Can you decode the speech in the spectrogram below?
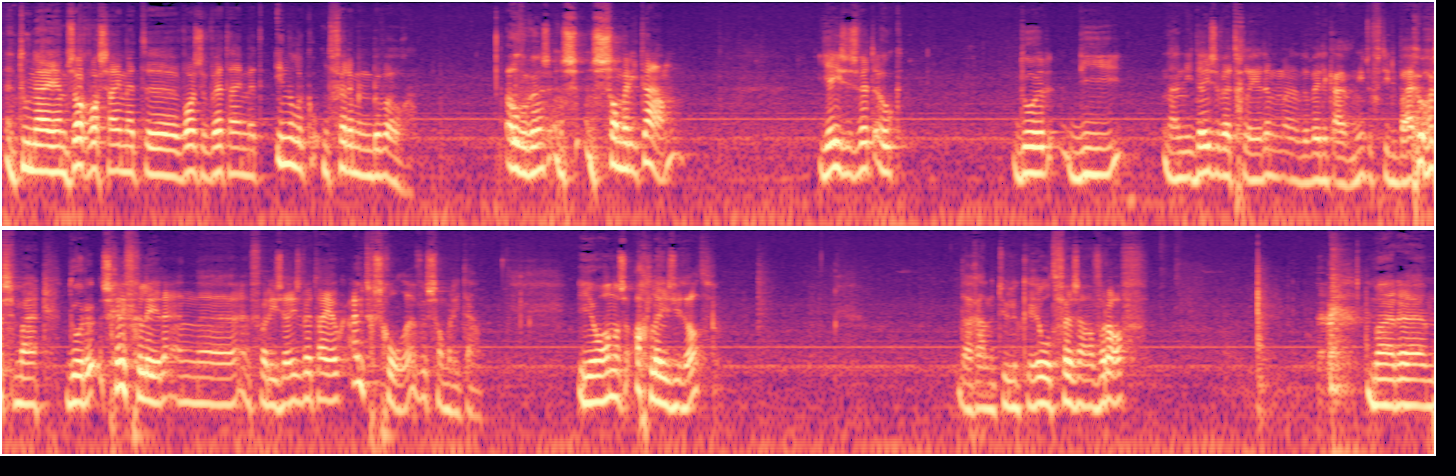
En toen hij hem zag, was hij met, uh, was of werd hij met innerlijke ontferming bewogen. Overigens, een, een Samaritaan. Jezus werd ook door die, nou niet deze wetgeleerde, maar dat weet ik eigenlijk niet of die erbij was, maar door schriftgeleerden en, uh, en farisees werd hij ook uitgescholden voor Samaritaan. In Johannes 8 lees je dat. Daar gaat natuurlijk heel het vers aan vooraf. Maar uh,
